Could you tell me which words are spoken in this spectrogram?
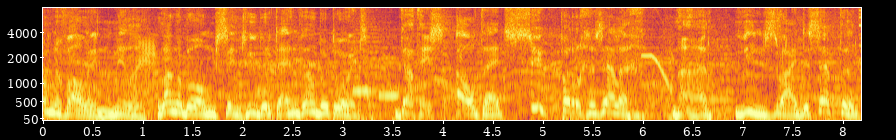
Carnaval in Mil, Langeboom, Sint-Hubert en Wilbertoord. Dat is altijd super gezellig. Maar wie zwaait de scepter?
